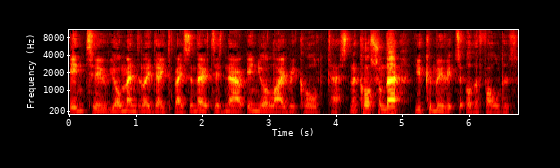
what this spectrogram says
into your Mendeley database, and there it is now in your library called test. And of course, from there, you can move it to other folders.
